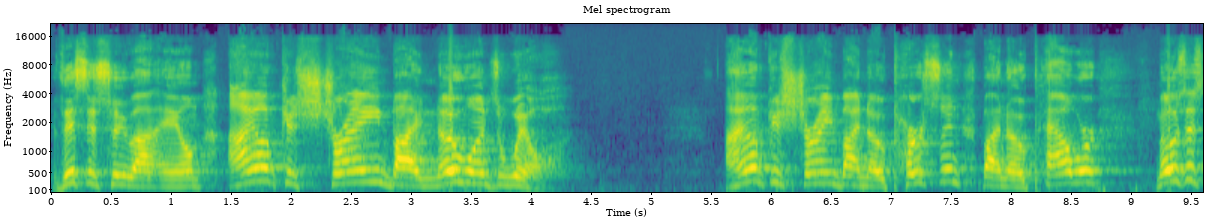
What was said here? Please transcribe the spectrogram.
This is who I am. I am constrained by no one's will. I am constrained by no person, by no power. Moses,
